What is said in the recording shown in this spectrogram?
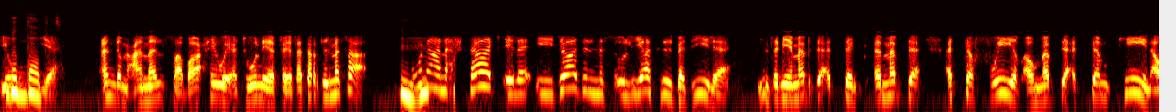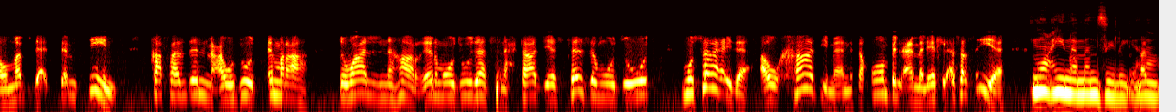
يومية بالضبط. عندهم عمل صباحي ويأتون في فترة المساء هنا نحتاج إلى إيجاد المسؤوليات البديلة نسميها مبدأ. مبدأ التفويض أو مبدأ التمكين أو مبدأ التمكين خاصة مع وجود امرأة طوال النهار غير موجودة فنحتاج يستلزم وجود مساعدة أو خادمة ان تقوم بالعمليات الأساسية. معينة منزلية نعم.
